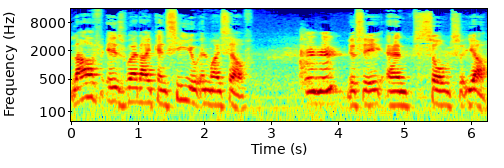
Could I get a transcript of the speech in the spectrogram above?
Love is when I can see you in myself. mhm. You see, and so, so yeah,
